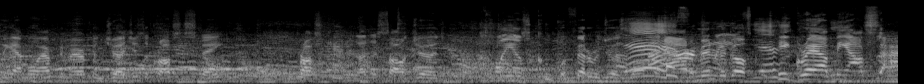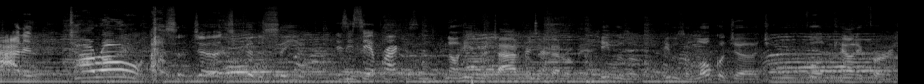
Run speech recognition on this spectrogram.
We got more African American judges across the state, prosecutors. I just saw Judge Clarence Cooper, federal judge, Yes. a minute ago. Yes. He grabbed me outside and Tyrone. I said, Judge, it's good to see you. Is he still practicing? No, he's retired from the federal bench. He was a he was a local judge, Fulton County first,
